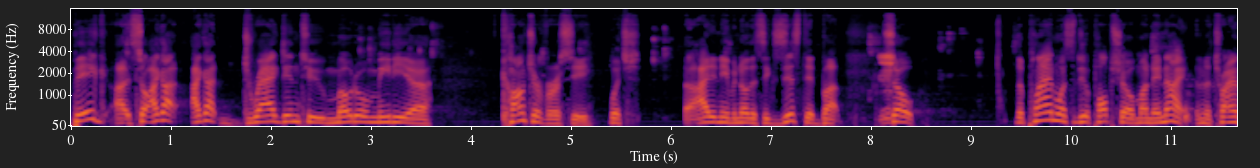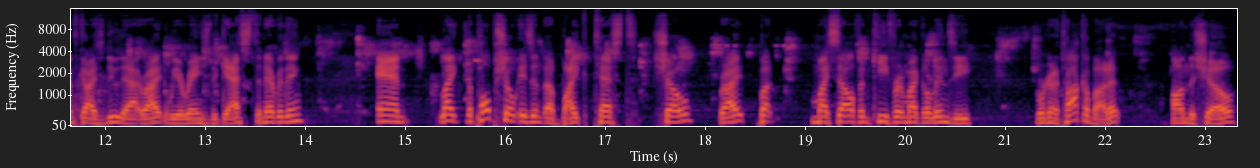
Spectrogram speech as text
big. Uh, so I got I got dragged into Moto Media controversy, which I didn't even know this existed. But so the plan was to do a pulp show Monday night, and the Triumph guys do that, right? And we arrange the guests and everything. And like the pulp show isn't a bike test show, right? But myself and Keefer and Michael Lindsay, we're going to talk about it on the show.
